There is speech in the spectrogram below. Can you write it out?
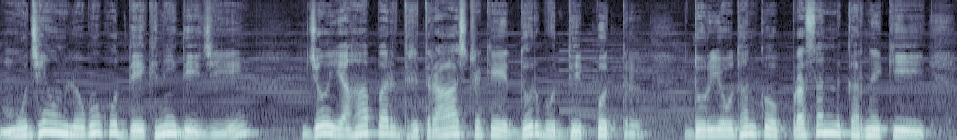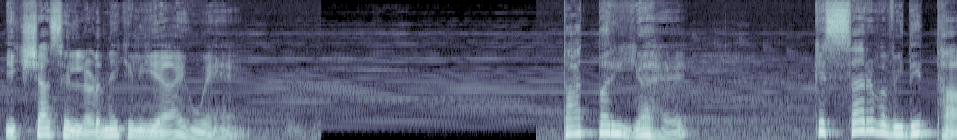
मुझे उन लोगों को देखने दीजिए जो यहाँ पर धृतराष्ट्र के दुर्बुद्धि पुत्र दुर्योधन को प्रसन्न करने की इच्छा से लड़ने के लिए आए हुए हैं। तात्पर्य यह है कि सर्वविदित था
